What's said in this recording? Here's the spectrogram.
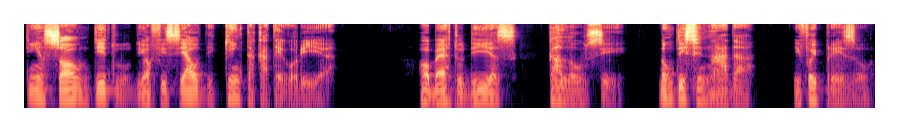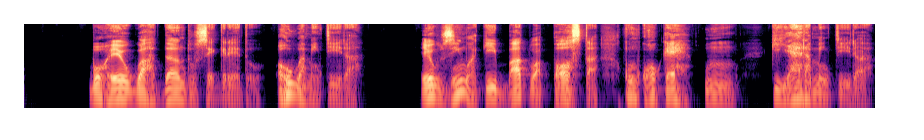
tinha só um título de oficial de quinta categoria. Roberto Dias calou-se, não disse nada e foi preso. Morreu guardando o segredo, ou a mentira. Euzinho aqui bato aposta com qualquer um que era mentira.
